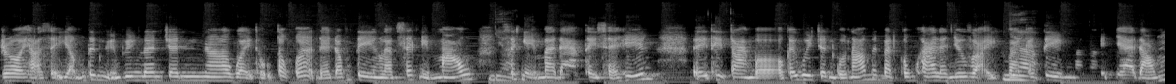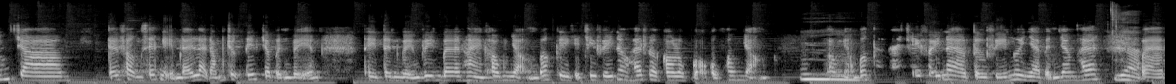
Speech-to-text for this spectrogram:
rồi họ sẽ dẫn tình nguyện viên lên trên ờ, quầy thủ tục á, để đóng tiền làm xét nghiệm máu. Dạ. xét nghiệm mà đạt thì sẽ hiến đấy thì toàn bộ cái quy trình của nó minh bạch công khai là như vậy và yeah. cái tiền mà người nhà đóng cho cái phần xét nghiệm đấy là đóng trực tiếp cho bệnh viện thì tình nguyện viên bên hoàng không nhận bất kỳ cái chi phí nào hết rồi câu lạc bộ cũng không nhận ừ. không nhận bất kỳ cái chi phí nào từ phía người nhà bệnh nhân hết yeah. Dạ. và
